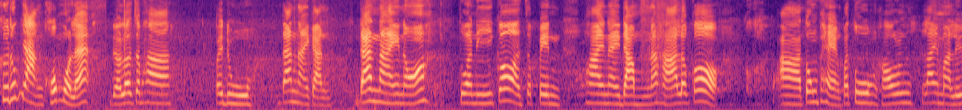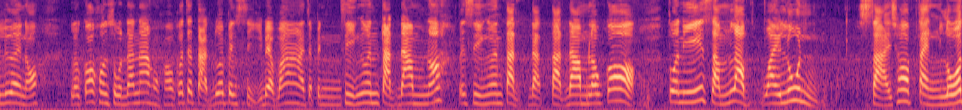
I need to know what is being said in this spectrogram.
คือทุกอย่างครบหมดแล้ว เดี๋ยวเราจะพาไปดูด้านในกัน ด้านในเนาะตัวนี้ก็จะเป็นภายในดำนะคะ แล้วก็ตรงแผงประตูของเขาไล่มาเรื่อยๆเนาะแล้วก็คอนโซลด้านหน้าของเขาก็จะตัดด้วยเป็นสีแบบว่าจะเป็นสีเงินตัดดำเนาะเป็นสีเงินตัดตัดตัดดำแล้วก็ตัวนี้สำหรับวัยรุ่นสายชอบแต่งรถ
